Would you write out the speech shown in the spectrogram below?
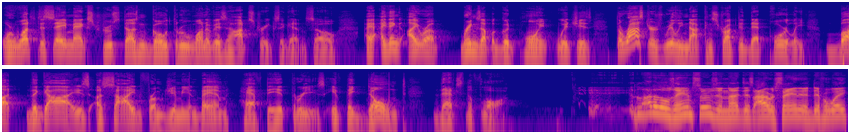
Or what's to say Max Strus doesn't go through one of his hot streaks again? So I, I think Ira brings up a good point, which is the roster is really not constructed that poorly, but the guys, aside from Jimmy and Bam, have to hit threes. If they don't, that's the flaw. A lot of those answers, and not just I was saying it in a different way,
